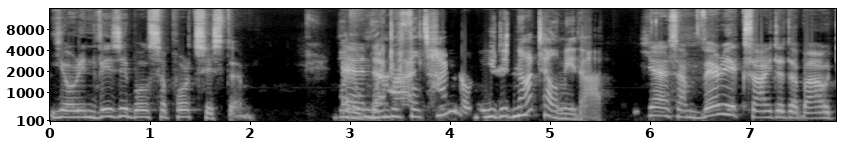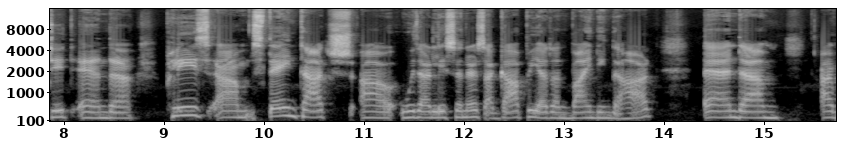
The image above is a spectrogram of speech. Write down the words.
Your Invisible Support System. What and, a wonderful uh, title! You did not tell me that. Yes, I'm very excited about it. And uh, please um, stay in touch uh, with our listeners, Agapi at Unbinding the Heart. And um, I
